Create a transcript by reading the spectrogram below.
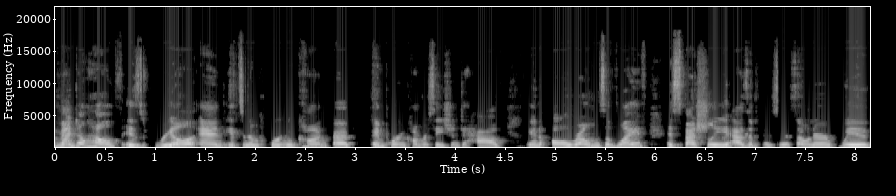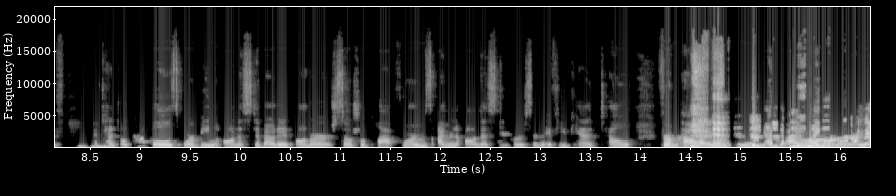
mental health is real and it's an important con- uh, important conversation to have in all realms of life especially as a business owner with mm-hmm. potential couples or being honest about it on our social platforms. I'm an honest person if you can't tell from how i i'm like i'm gonna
